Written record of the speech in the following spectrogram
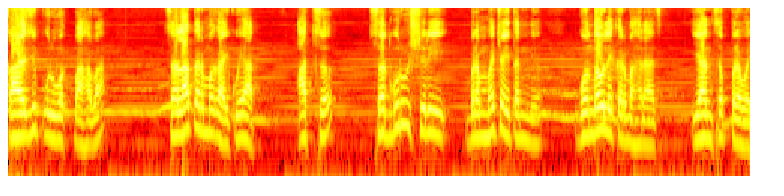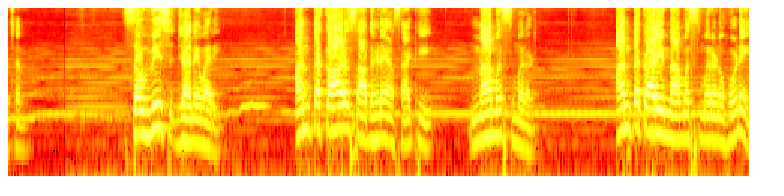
काळजीपूर्वक पाहावा. चला तर मग ऐकूयात. आजचं सद्गुरू श्री ब्रह्मचैतन्य गोंदवलेकर महाराज यांचं प्रवचन. सव्वीस जानेवारी. अंतकाळ साधण्यासाठी नामस्मरण. अंतकाळी नामस्मरण होणे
